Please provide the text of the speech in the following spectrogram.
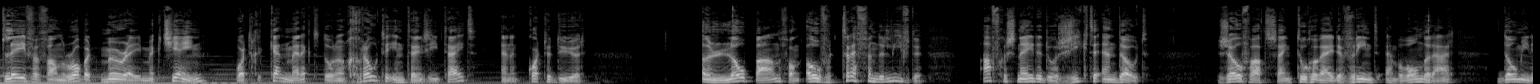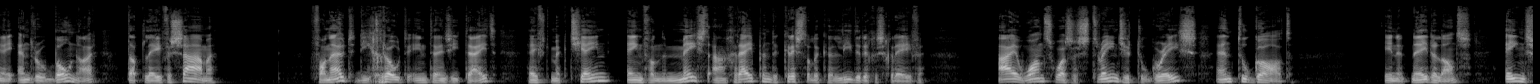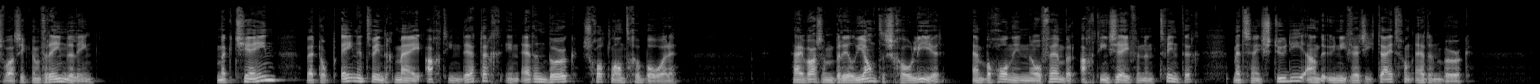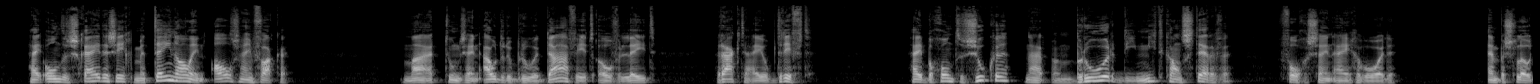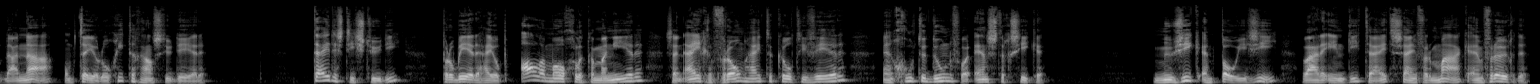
Het leven van Robert Murray McChain wordt gekenmerkt door een grote intensiteit en een korte duur. Een loopbaan van overtreffende liefde, afgesneden door ziekte en dood. Zo vat zijn toegewijde vriend en bewonderaar, dominee Andrew Bonar, dat leven samen. Vanuit die grote intensiteit heeft McChain een van de meest aangrijpende christelijke liederen geschreven. I once was a stranger to grace and to God. In het Nederlands, eens was ik een vreemdeling. McChain werd op 21 mei 1830 in Edinburgh, Schotland geboren. Hij was een briljante scholier en begon in november 1827 met zijn studie aan de Universiteit van Edinburgh. Hij onderscheidde zich meteen al in al zijn vakken. Maar toen zijn oudere broer David overleed, raakte hij op drift. Hij begon te zoeken naar een broer die niet kan sterven, volgens zijn eigen woorden, en besloot daarna om theologie te gaan studeren. Tijdens die studie probeerde hij op alle mogelijke manieren zijn eigen vroomheid te cultiveren en goed te doen voor ernstig zieken. Muziek en poëzie waren in die tijd zijn vermaak en vreugde.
